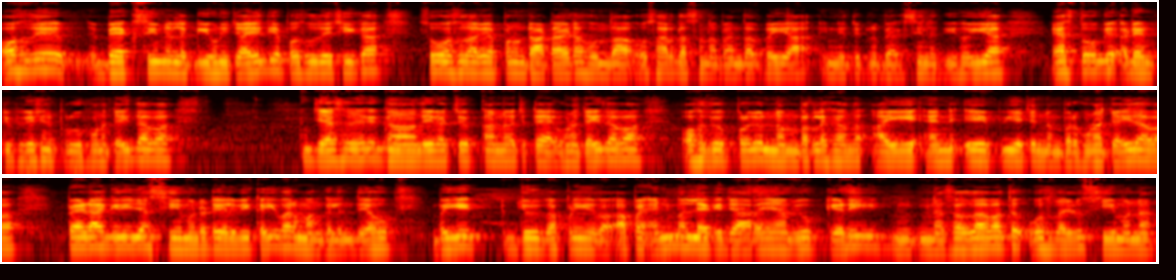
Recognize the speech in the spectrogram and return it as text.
ਉਸ ਦੇ ਵੈਕਸੀਨ ਲੱਗੀ ਹੋਣੀ ਚਾਹੀਦੀ ਆ ਪਸ਼ੂ ਦੇ, ਠੀਕ ਆ? ਸੋ ਉਸ ਦਾ ਵੀ ਆਪਾਂ ਨੂੰ ਡਾਟਾ ਜਿਹੜਾ ਹੁੰਦਾ, ਉਹ ਸਾਰਾ ਦੱਸਣਾ ਪੈਂਦਾ ਭਈ ਆ, ਇੰਨੀ ਤਰੀਕ ਨੂੰ ਵੈਕਸੀਨ ਲੱਗੀ ਹੋਈ ਆ। ਇਸ ਤੋਂ ਅੱਗੇ ਆਇਡੈਂਟੀਫਿਕੇਸ਼ਨ ਪ੍ਰੂਫ ਹੋਣਾ ਚਾਹੀਦਾ ਵਾ। ਜੈਸੇ ਕਿ ਗਾਂ ਦੇ ਵਿੱਚ ਕੰਨ ਵਿੱਚ ਟੈਗ ਹੋਣਾ ਚਾਹੀਦਾ ਵਾ। ਉਸ ਦੇ ਉੱਪਰ ਜੋ ਨੰਬਰ ਲਿਖਿਆ ਹੁੰਦਾ ਆਈ ਐਨ ਏ ਪੀ ਐਚ ਨੰਬਰ ਹੋਣਾ ਚਾਹੀਦਾ ਵਾ। ਪੈਡਾਗਰੀ ਜਾਂ ਸੀਮਨ ਡਿਟੇਲ ਵੀ ਕਈ ਵਾਰ ਮੰਗ ਲੈਂਦੇ ਆ ਉਹ। ਬਈ ਇਹ ਜੋ ਆਪਣੀ, ਆਪਾਂ ਐਨੀਮਲ ਲੈ ਕੇ ਜਾ ਰਹੇ ਆ ਵੀ ਉਹ ਕਿਹੜੀ ਨਸਲ ਦਾ ਵਾ ਤੇ ਉਸ ਦਾ ਜਿਹੜਾ ਸੀਮਨ ਆ,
